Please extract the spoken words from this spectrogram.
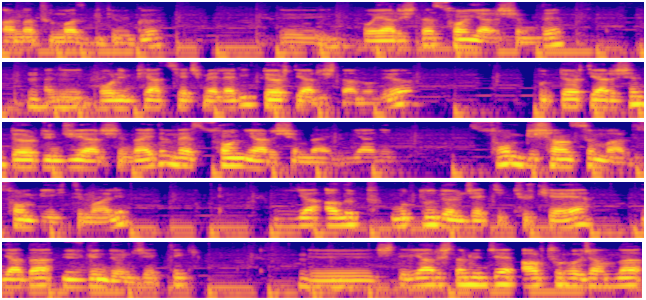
anlatılmaz bir duygu. Ee, o yarışta son yarışımdı. Hani olimpiyat seçmeleri dört yarıştan oluyor. Bu dört yarışın dördüncü yarışındaydım ve son yarışımdaydım. Yani son bir şansım vardı, son bir ihtimalim. Ya alıp mutlu dönecektik Türkiye'ye ya da üzgün dönecektik. Ee, işte yarıştan önce Artur hocamla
